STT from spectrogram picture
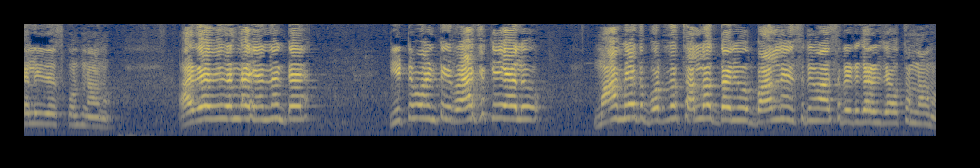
తెలియజేసుకుంటున్నాను. అదేవిధంగా ఏంటంటే ఇటువంటి రాజకీయాలు మా మీద బురద చల్లొద్దని బాలనే శ్రీనివాసరెడ్డి గారికి చెబుతున్నాను.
